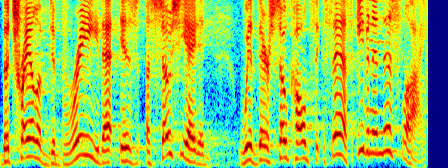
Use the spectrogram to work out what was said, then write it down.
the trail of debris that is associated with their so called success, even in this life.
